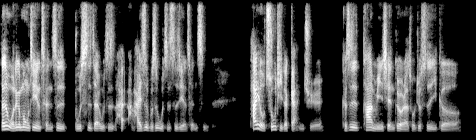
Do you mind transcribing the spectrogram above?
但是我那个梦境的层次不是在物质，还还是不是物质世界的层次，它有出体的感觉。可是它很明显对我来说就是一个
